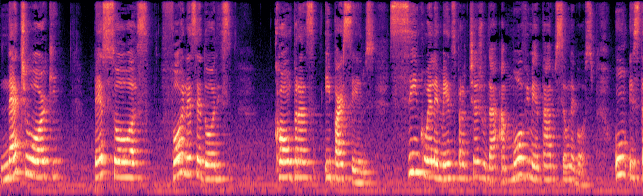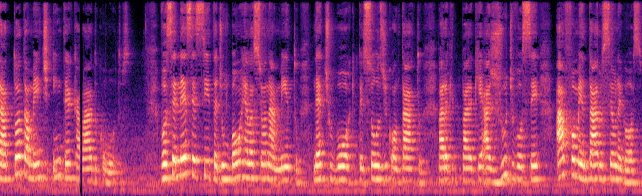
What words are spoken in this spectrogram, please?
network, pessoas, fornecedores, compras e parceiros. Cinco elementos para te ajudar a movimentar o seu negócio. Um está totalmente intercalado com outros. Você necessita de um bom relacionamento, network, pessoas de contato para que, para que ajude você a fomentar o seu negócio.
